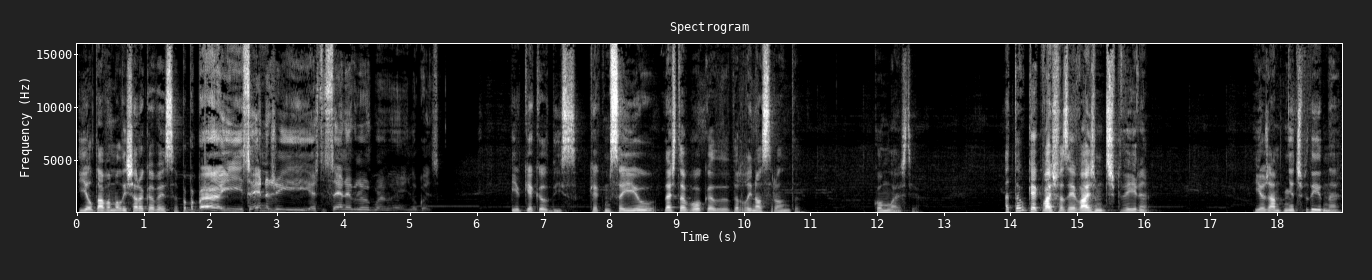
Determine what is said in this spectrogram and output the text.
E ele estava-me a lixar a cabeça. Papai, cenas e esta cena. E o que é que eu disse? O que é que me saiu desta boca de, de rinoceronte com moléstia? Então o que é que vais fazer? Vais-me despedir? E eu já me tinha despedido, né?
